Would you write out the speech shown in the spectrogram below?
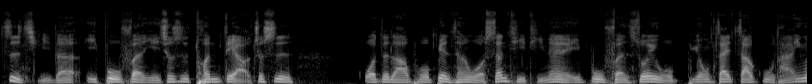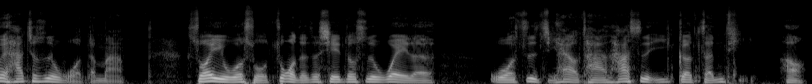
自己的一部分，也就是吞掉，就是我的老婆变成我身体体内的一部分，所以我不用再照顾她，因为她就是我的嘛。所以我所做的这些都是为了我自己，还有她，她是一个整体。好，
